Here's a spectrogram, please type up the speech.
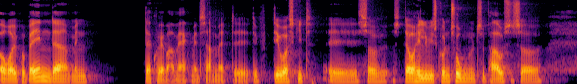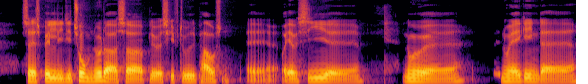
og røg på banen der, men der kunne jeg bare mærke med det samme, at øh, det, det var skidt. Øh, så der var heldigvis kun to minutter til pause, så, så jeg spillede i de to minutter, og så blev jeg skiftet ud i pausen. Øh, og jeg vil sige, øh, nu, øh, nu er jeg ikke en, der,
